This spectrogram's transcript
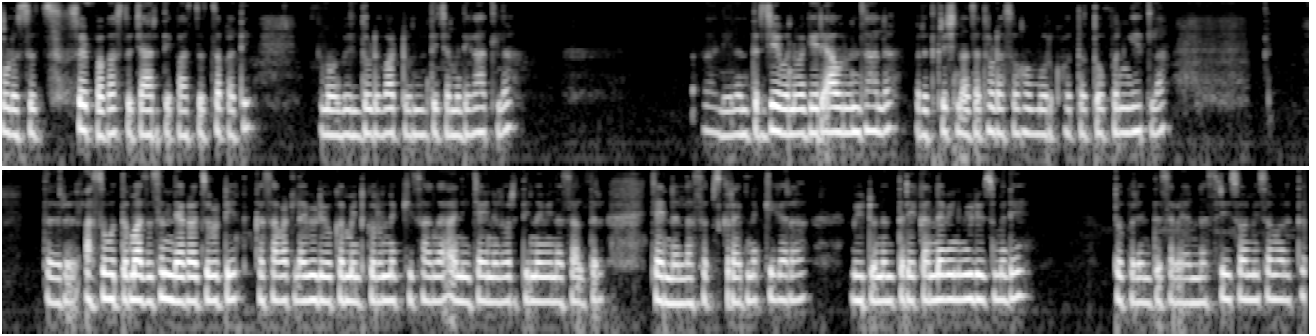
थोडंसंच स्वयंपाक असतो. चार ते पाचच चपाती. मग वेल थोडं वाटून त्याच्यामध्ये घातलं. आणि नंतर जेवण वगैरे आवरून झालं. परत कृष्णाचा थोडासा होमवर्क होता तो पण घेतला. तर असं होतं माझं संध्याकाळचं रुटीन कसा वाटला व्हिडिओ कमेंट करून नक्की सांगा आणि चॅनलवरती नवीन असाल तर चॅनलला सबस्क्राईब नक्की करा. भेटू नंतर एका नवीन व्हिडिओजमध्ये तोपर्यंत सगळ्यांना श्री स्वामी समर्थ.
